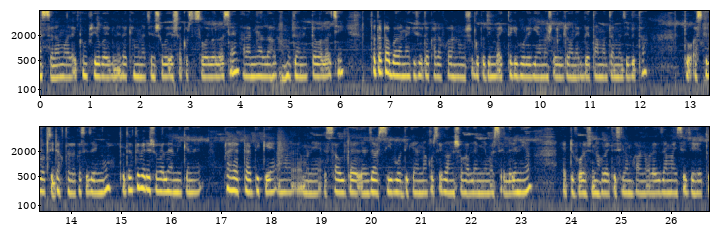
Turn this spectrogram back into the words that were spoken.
আসসালামু আলাইকুম প্রিয় ভাই বোনেরা কেমন আছেন? সবাই আশা করছি সবাই ভালো আছেন। আর আমি আল্লাহর রহমতে অনেকটা ভালো আছি। ততটা ভালো না, কিছুটা খারাপ কারণ গতদিন বাইক থেকে পড়ে গিয়ে আমার শরীরটা অনেক ব্যথা মাথার মাঝে ব্যথা। তো আজকে ভাবছি ডাক্তারের কাছে যাইমু। তো দেখতে পেরে সকালে আমি এখানে প্রায় আটটার দিকে আমার মানে চাউলটা জার্সি ভোর দিকে রান্না করছি। কারণ সকালে আমি আমার ছেলেরে নিয়ে একটু পড়াশোনা করাইতেছিলাম। কারণ ওর এক্সাম আইছে, যেহেতু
